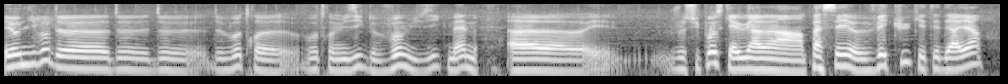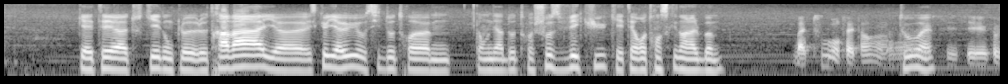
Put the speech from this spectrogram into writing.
Et au niveau de, de, de, votre, votre musique, de vos musiques même, je suppose qu'il y a eu un, passé vécu qui était derrière, qui a été tout ce qui est donc le, le travail. Est-ce qu'il y a eu aussi d'autres comment dire, d'autres choses vécues qui étaient retranscrites dans l'album? Bah tout en fait. Hein. Tout, ouais. C'est, comme,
